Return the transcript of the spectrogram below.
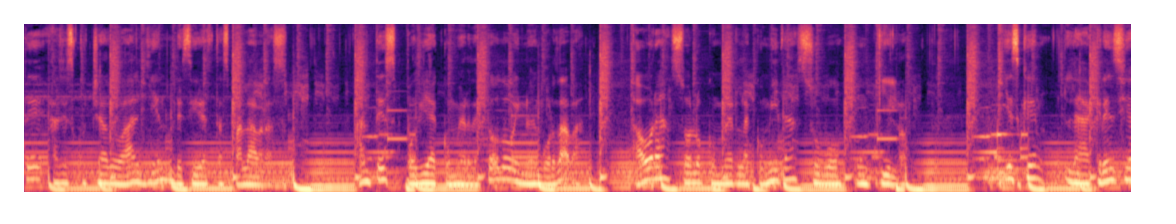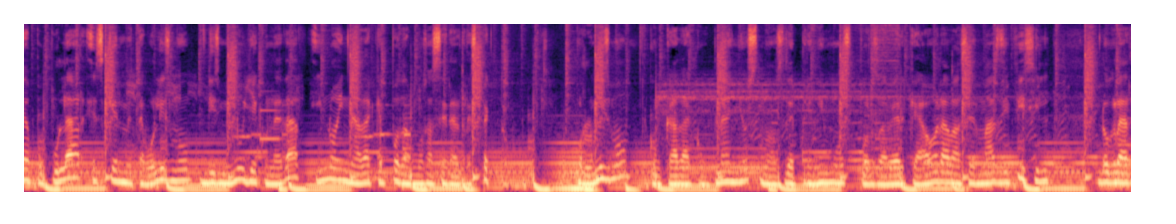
Has escuchado a alguien decir estas palabras. Antes podía comer de todo y no engordaba. Ahora solo comer la comida subo un kilo. Y es que la creencia popular es que el metabolismo disminuye con la edad y no hay nada que podamos hacer al respecto. Por lo mismo, con cada cumpleaños nos deprimimos por saber que ahora va a ser más difícil lograr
